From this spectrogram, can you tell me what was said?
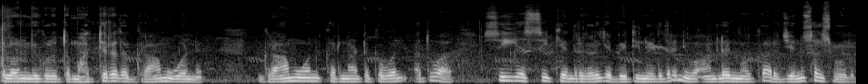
ಫಲಾನುಭವಿಗಳು ತಮ್ಮ ಹತ್ತಿರದ ಗ್ರಾಮವನ್ನು ಗ್ರಾಮ ಒನ್ ಕರ್ನಾಟಕ ಒನ್ ಅಥವಾ ಸಿ ಎಸ್ ಸಿ ಕೇಂದ್ರಗಳಿಗೆ ಭೇಟಿ ನೀಡಿದರೆ ನೀವು ಆನ್ಲೈನ್ ಮೂಲಕ ಅರ್ಜಿಯನ್ನು ಸಲ್ಲಿಸಬಹುದು.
